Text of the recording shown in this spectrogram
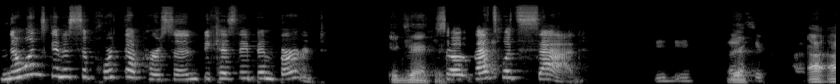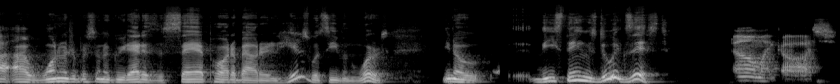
No one's going to support that person because they've been burned. Exactly. So that's what's sad. Mhm. Yeah. That's super- I, I, I 100% agree. That is the sad part about it. And here's what's even worse. You know, these things do exist. Oh my gosh.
